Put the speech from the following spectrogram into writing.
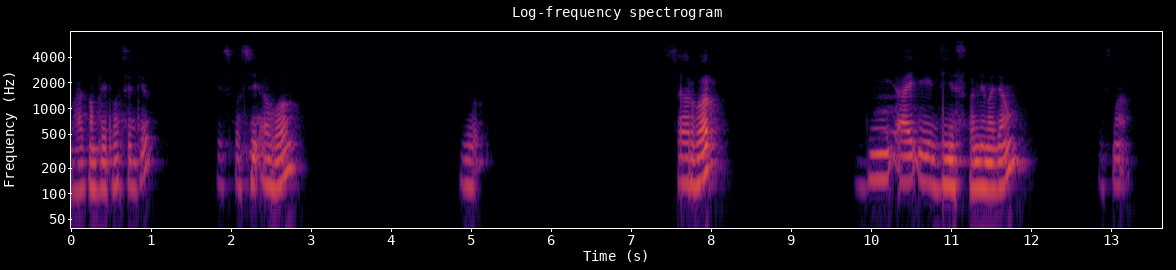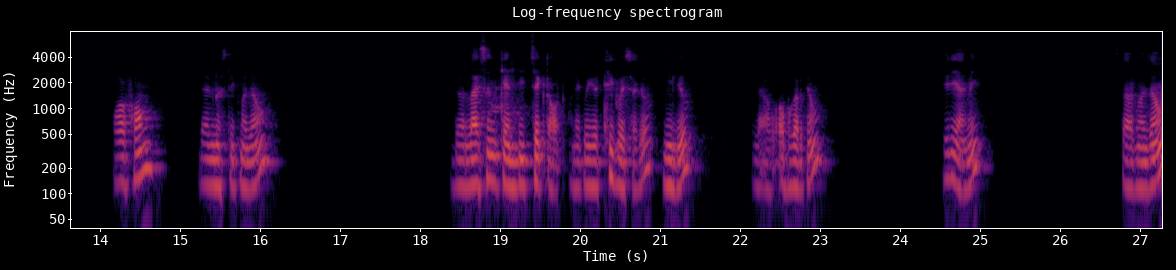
भाग कम्प्लिट भयो सिद्धियो त्यसपछि अब यो सर्भर डिआइएजिएस भन्नेमा जाउँ। यसमा पर्फर्म डायग्नोस्टिकमा जाउँ। The license can be check out भनेको यो ठिक भइसक्यो मिल्यो। यसलाई अब अफ गरिदिउँ। फेरि हामी स्टार्टमा जाउँ।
